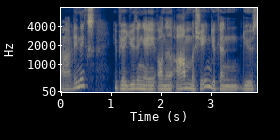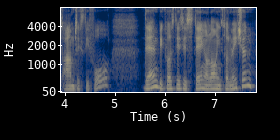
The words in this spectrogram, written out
uh, Linux. If you're using a on an ARM machine, you can use ARM64. Then because this is standalone installation,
